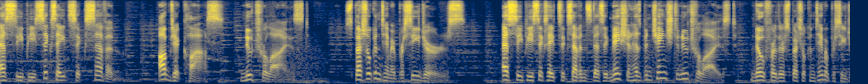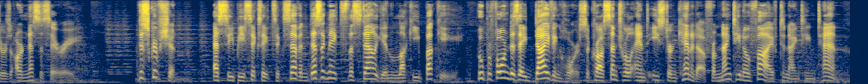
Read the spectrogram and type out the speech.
SCP 6867. Object Class Neutralized. Special Containment Procedures. SCP 6867's designation has been changed to neutralized. No further special containment procedures are necessary. Description SCP 6867 designates the stallion Lucky Bucky, who performed as a diving horse across central and eastern Canada from 1905 to 1910.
